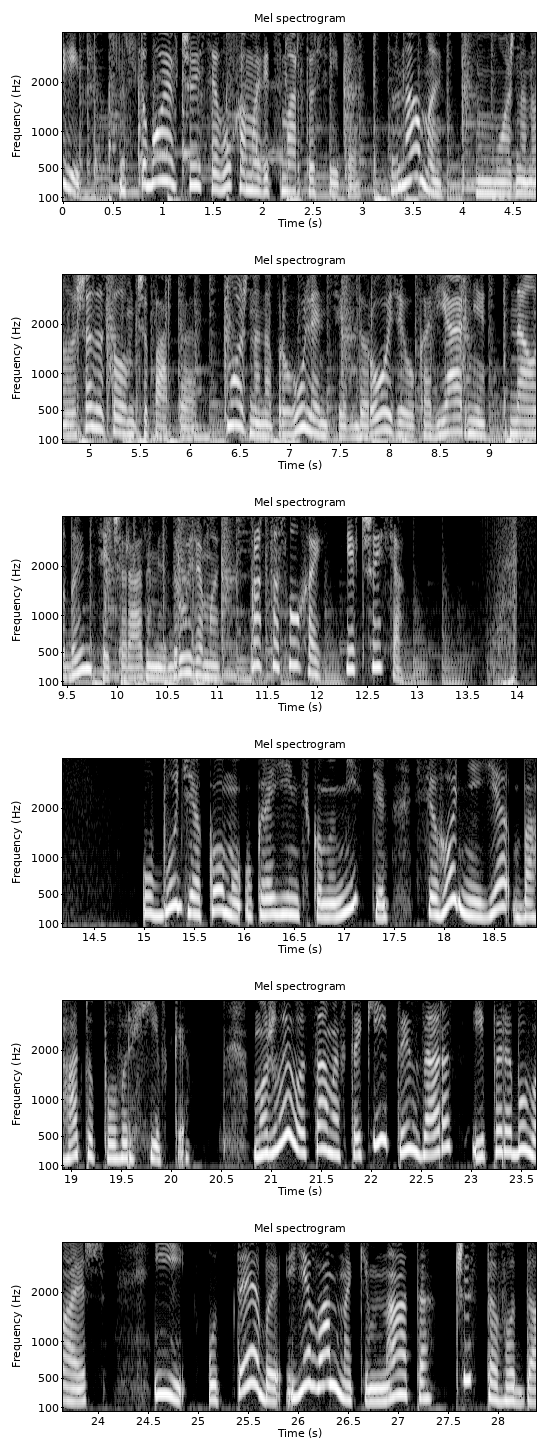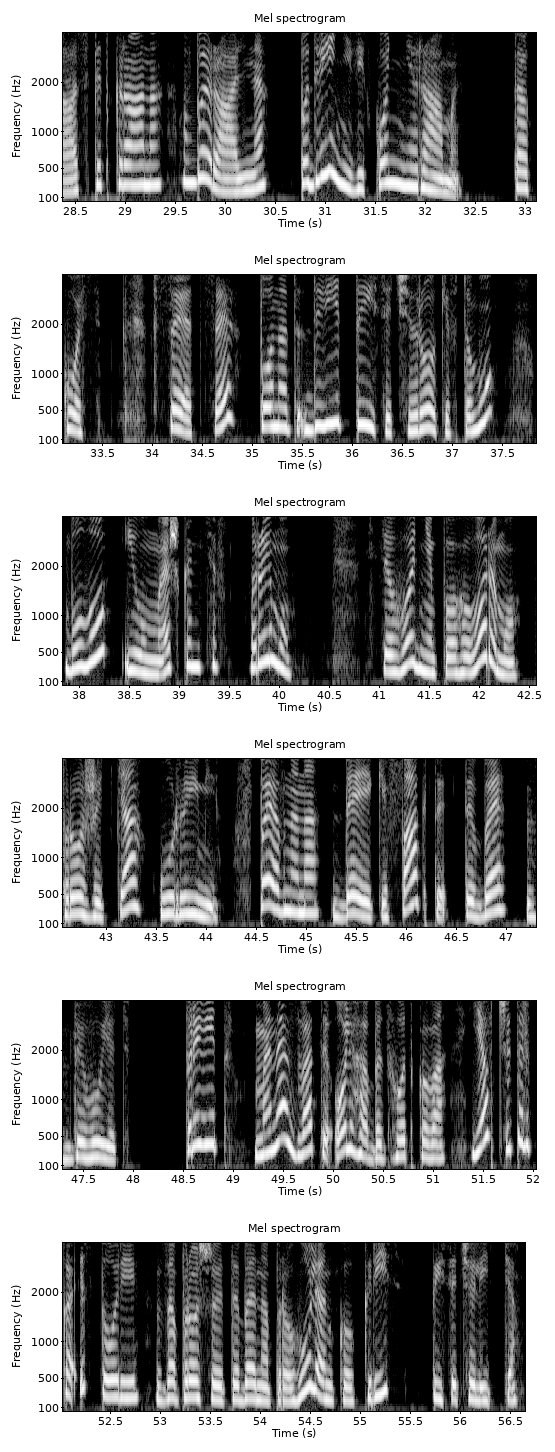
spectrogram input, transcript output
Привіт! З тобою вчуся вухами від смарт-освіти. З нами можна не лише за столом чи партою, можна на прогулянці, в дорозі, у кав'ярні, наодинці чи разом із друзями. Просто слухай і вчися. У будь-якому українському місті сьогодні є багатоповерхівки. Можливо, саме в такій ти зараз і перебуваєш. І у тебе є ванна кімната, чиста вода з-під крана, вбиральня, подвійні віконні рами. Так ось, все це понад дві тисячі років тому було і у мешканців Риму. Сьогодні поговоримо про життя у Римі. Впевнена, деякі факти тебе здивують. Привіт! Мене звати Ольга Безгодкова. Я вчителька історії. Запрошую тебе на прогулянку крізь тисячоліття.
